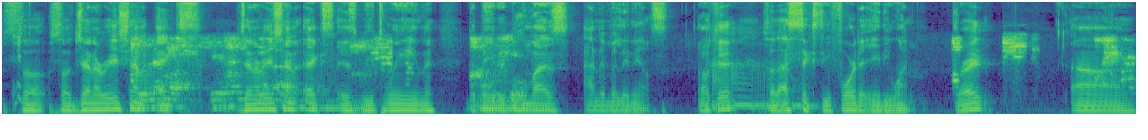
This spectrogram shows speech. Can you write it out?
so so Generation X, Generation X is between the baby boomers and the millennials. Okay, so that's 64 to 81, right? Uh,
